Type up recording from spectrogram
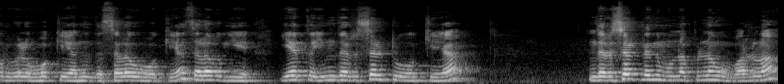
ஒருவேளை ஓகேயா இந்த செலவு ஓகேயா செலவுக்கு ஏற்ற இந்த ரிசல்ட்டு ஓகேயா இந்த ரிசல்ட்லேருந்து முன்ன பின்ன வரலாம்.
